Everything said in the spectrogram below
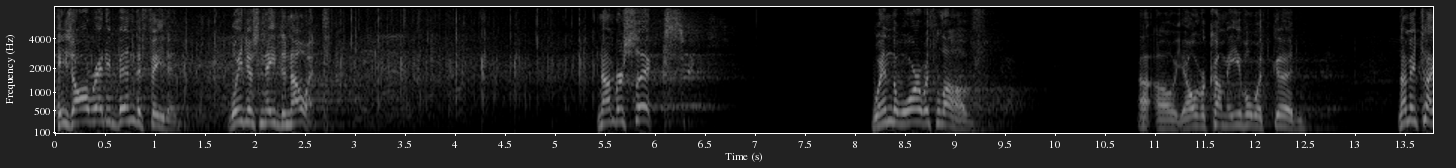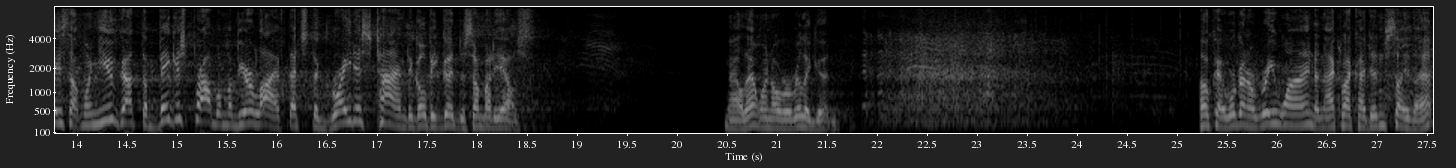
He's already been defeated. We just need to know it. Number six, win the war with love. Uh-oh, you overcome evil with good. Let me tell you something, when you've got the biggest problem of your life, that's the greatest time to go be good to somebody else. Now that went over really good. Okay, we're gonna rewind and act like I didn't say that.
